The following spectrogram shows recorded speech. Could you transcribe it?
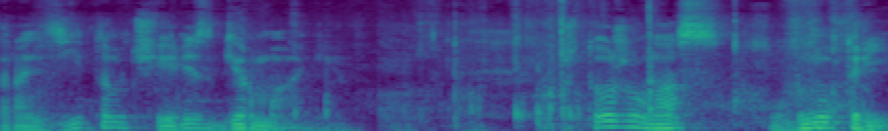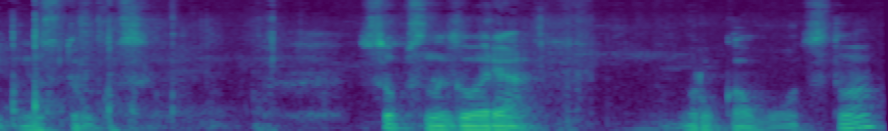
Транзитом через Германию. Что же у нас внутри инструкции? Собственно говоря, руководство.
